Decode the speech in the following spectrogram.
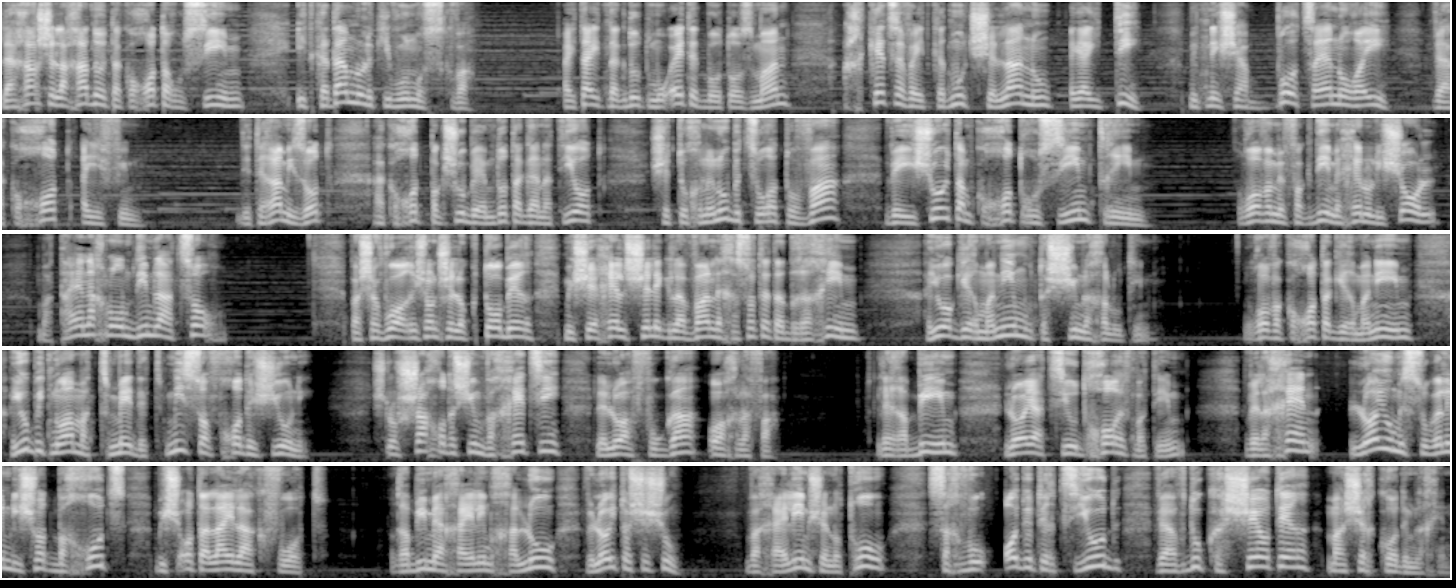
לאחר שלכדנו את הכוחות הרוסיים, התקדמנו לכיוון מוסקבה. הייתה התנגדות מועטת באותו זמן, אך קצב ההתקדמות שלנו היה איטי, מפני שהבוץ היה נוראי והכוחות עייפים. יתרה מזאת, הכוחות פגשו בעמדות הגנתיות שתוכננו בצורה טובה ואישו איתם כוחות רוסיים טריים. רוב המפקדים החלו לשאול, מתי אנחנו עומדים לעצור? בשבוע הראשון של אוקטובר, משהחל שלג לבן לכסות את הדרכים, היו הגרמנים מותשים לחלוטין. רוב הכוחות הגרמניים היו בתנועה מתמדת מסוף חודש יוני, שלושה חודשים וחצי ללא הפוגה או החלפה. לרבים לא היה ציוד חורף מתאים, ולכן לא היו מסוגלים לשהות בחוץ בשעות הלילה הקפואות. רבים מהחיילים חלו ולא התאוששו, והחיילים שנותרו סחבו עוד יותר ציוד ועבדו קשה יותר מאשר קודם לכן.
